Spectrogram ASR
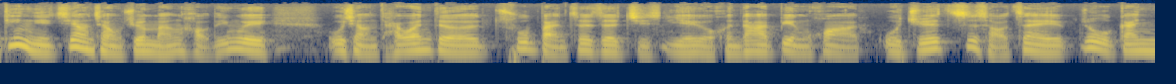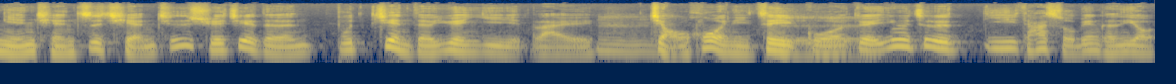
听你这样讲，我觉得蛮好的，因为我想台湾的出版这这几十也有很大的变化。我觉得至少在若干年前之前，其实学界的人不见得愿意来缴获你这一锅。嗯、对，因为这个一，他手边可能有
